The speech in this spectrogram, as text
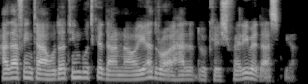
هدف این تعهدات این بود که در نهایت راه حل دو کشوری به دست بیاد.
